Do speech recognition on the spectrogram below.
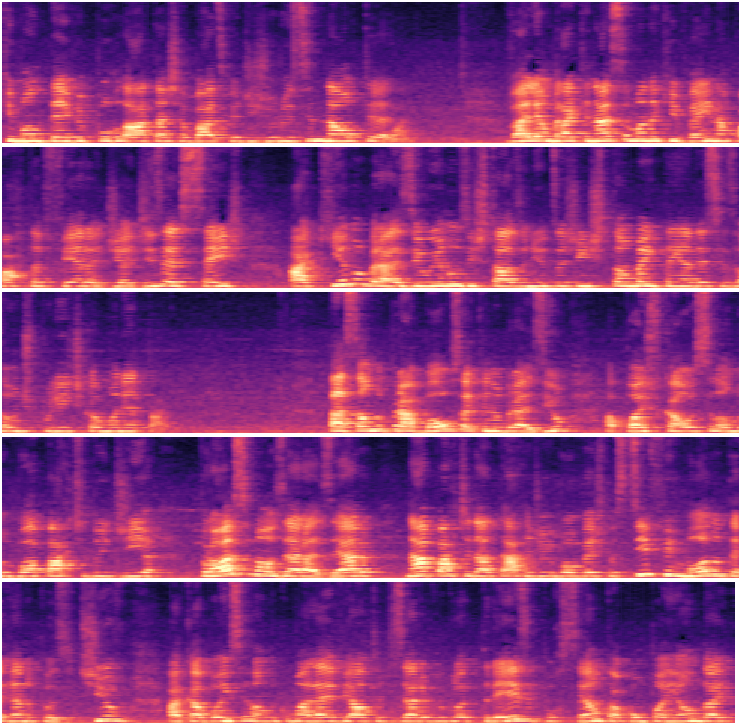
que manteve por lá a taxa básica de juros inalterada. Vale lembrar que na semana que vem, na quarta-feira, dia 16, aqui no Brasil e nos Estados Unidos, a gente também tem a decisão de política monetária. Passando para a bolsa aqui no Brasil, após ficar oscilando boa parte do dia próximo ao 0 a 0, na parte da tarde o Ibovespa se firmou no terreno positivo, acabou encerrando com uma leve alta de 0,13%, acompanhando aí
